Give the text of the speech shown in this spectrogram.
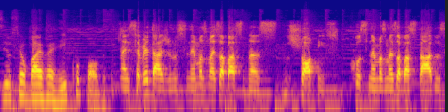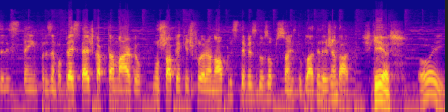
se o seu bairro é rico ou pobre. Ah, isso é verdade. Nos cinemas mais abastados, nos shoppings os cinemas mais abastados, eles têm, por exemplo, pra estreia de Capitã Marvel num shopping aqui de Florianópolis, teve as duas opções, dublado e legendado. Esquias. Oi.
